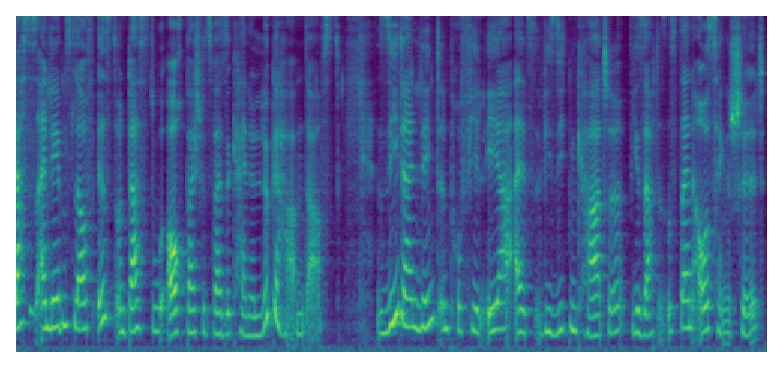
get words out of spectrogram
dass es ein Lebenslauf ist und dass du auch beispielsweise keine Lücke haben darfst. Sieh dein LinkedIn-Profil eher als Visitenkarte. Wie gesagt, es ist dein Aushängeschild.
